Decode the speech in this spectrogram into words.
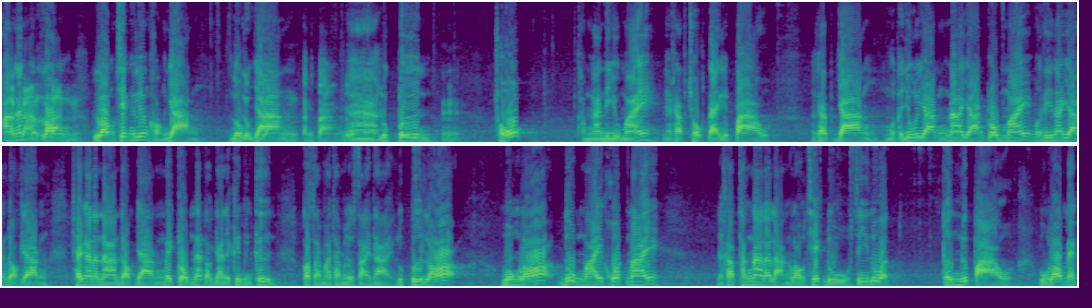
อะอางั้นการลองสั่นลองเช็คในเรื่องของยางลมลูกยายางงต่างๆด้วยอ่าลูกปืน เออ โชคทำงานดีอยู่ไหมนะครับโชคแตกหรือเปล่า นะครับยางหมดอายุหรือยังหน้ายางกลมไหมบางทีหน้ายางดอกยาง ใช้งานนานๆดอกยางไม่กลมแล้วดอกยางจะขึ้นเป็นขึ้น ก็สามารถทำให้รถสายได้ ลูกปืนล้อ วงล้อ ดุ้งไหมโคดไหมนะครับทั้งหน้าและหลังเราเช็คดูซี่ลวดตึงหรือเปล่า วงล้อแม็ก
